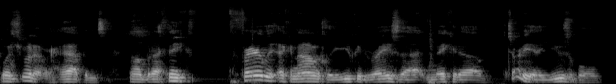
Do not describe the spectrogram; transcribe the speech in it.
which whatever happens. Um, but I think fairly economically, you could raise that and make it a. It's already a usable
